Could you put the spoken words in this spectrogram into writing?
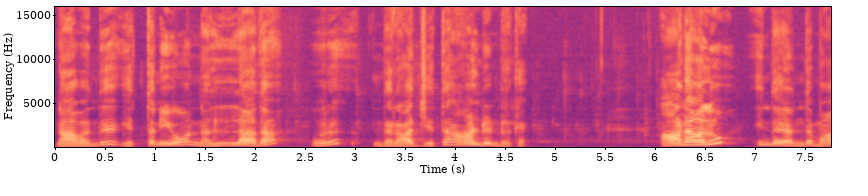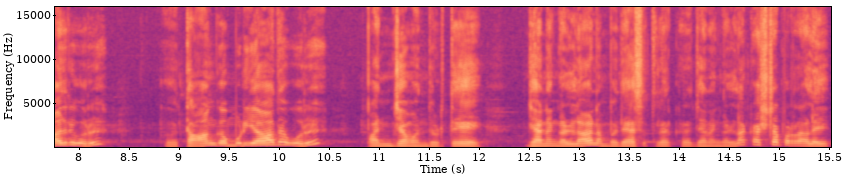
நான் வந்து எத்தனையோ நல்லா தான் ஒரு இந்த ராஜ்யத்தை ஆண்டுன்னு இருக்கேன். ஆனாலும் இந்த இந்த மாதிரி ஒரு தாங்க முடியாத ஒரு பஞ்சம் வந்துடுதே. ஜனங்கள்லாம் நம்ம தேசத்தில் இருக்கிற ஜனங்கள்லாம் கஷ்டப்படுறாளே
